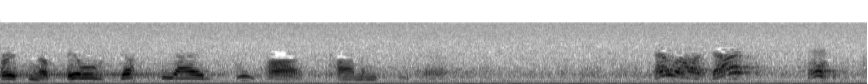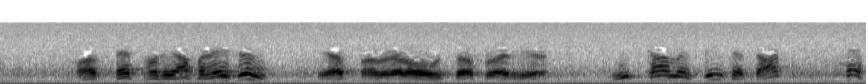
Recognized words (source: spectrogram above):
person of Phil's dusty-eyed sweetheart, Carmen Peter. Hello, Doc. All set for the operation? Yep, I've got all the stuff right here. Meet Carmen Peter, Doc.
